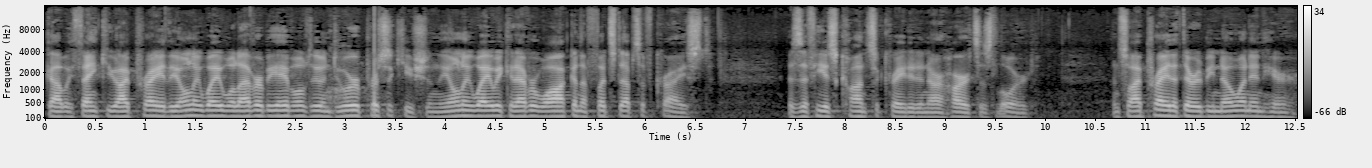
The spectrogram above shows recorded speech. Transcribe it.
God, we thank you. I pray the only way we'll ever be able to endure persecution, the only way we could ever walk in the footsteps of Christ, is if he is consecrated in our hearts as Lord. And so I pray that there would be no one in here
